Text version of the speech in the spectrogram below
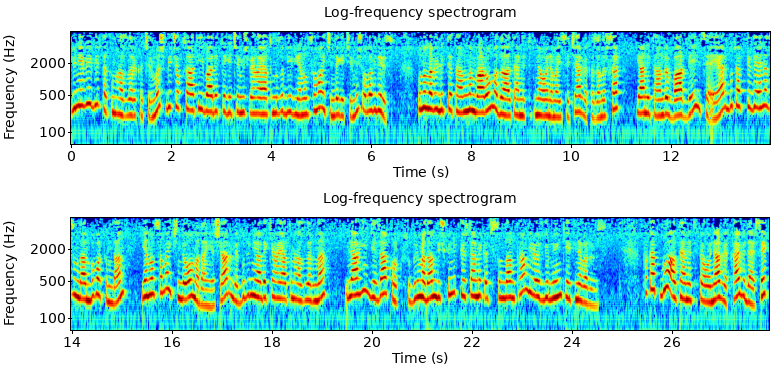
Dünyevi bir takım hazları kaçırmış, birçok saati ibadette geçirmiş ve hayatımızı bir yanılsama içinde geçirmiş olabiliriz. Bununla birlikte Tanrı'nın var olmadığı alternatifine oynamayı seçer ve kazanırsak, yani Tanrı var değilse eğer bu takdirde en azından bu bakımdan yanılsama içinde olmadan yaşar ve bu dünyadaki hayatın hazlarına ilahi ceza korkusu duymadan düşkünlük göstermek açısından tam bir özgürlüğün keyfine varırız. Fakat bu alternatife oynar ve kaybedersek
